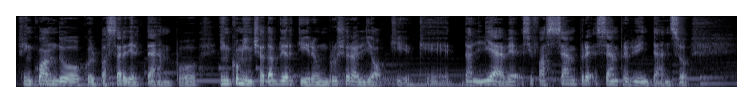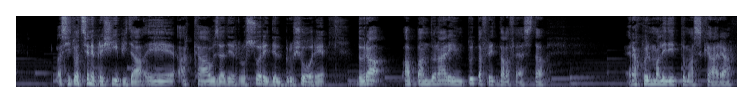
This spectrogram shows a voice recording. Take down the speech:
fin quando col passare del tempo incomincia ad avvertire un bruciore agli occhi che da lieve si fa sempre sempre più intenso la situazione precipita e a causa del rossore e del bruciore dovrà abbandonare in tutta fretta la festa. Era quel maledetto mascara.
